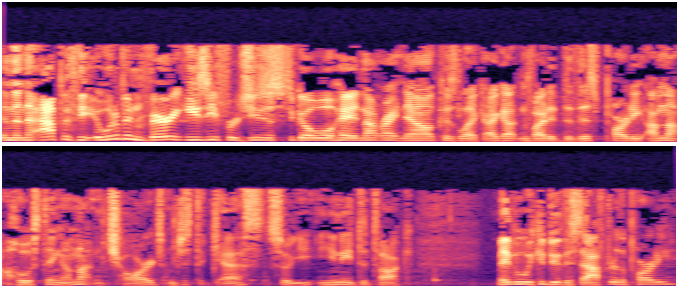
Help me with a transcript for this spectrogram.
and then the apathy. It would have been very easy for Jesus to go, well, hey, not right now, because like I got invited to this party. I'm not hosting. I'm not in charge. I'm just a guest. So you, you need to talk. Maybe we could do this after the party.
